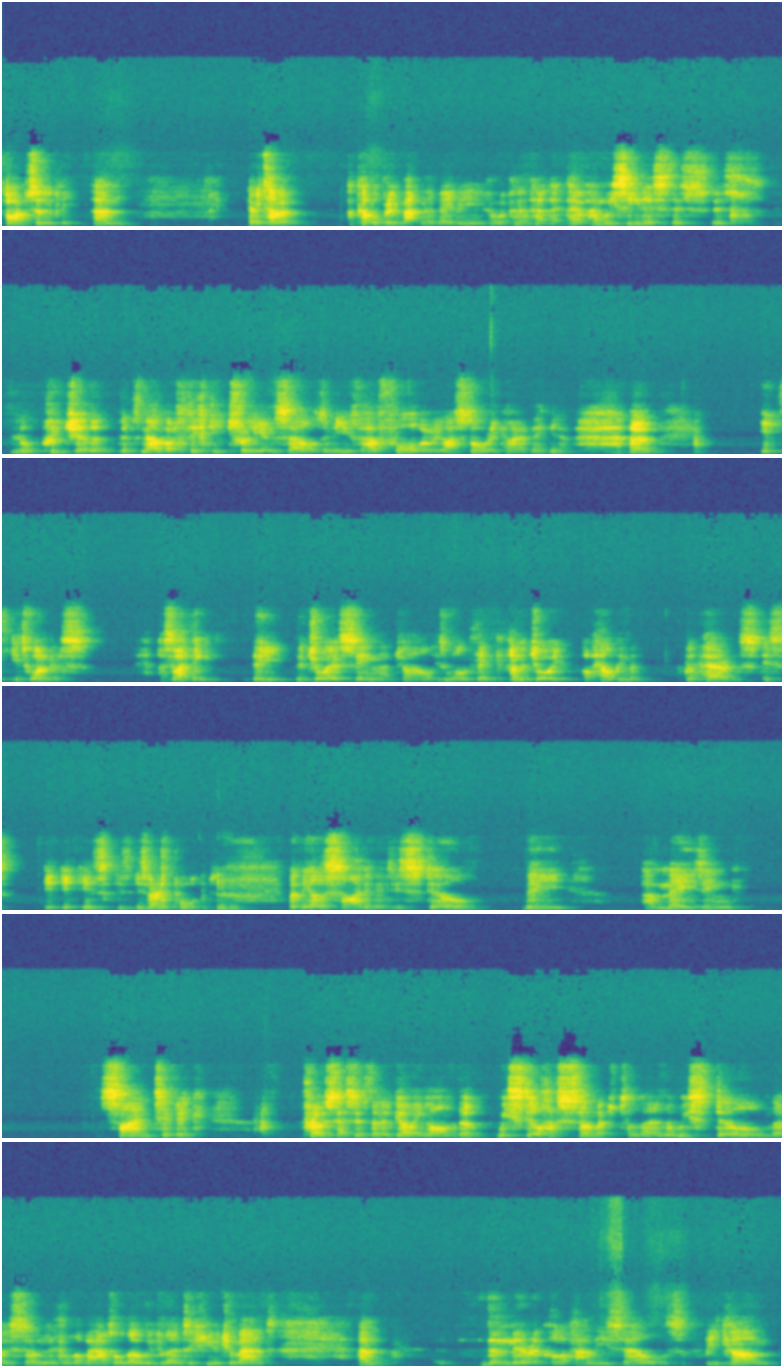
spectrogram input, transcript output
Oh, absolutely. Um, every time a, a, couple bring back their baby, and, we see this this this little creature that, that's now got 50 trillion cells, and it used to have four when we last saw it, kind of thing. You know, um, it, it's wondrous. So I think the the joy of seeing that child is one thing, and the joy of helping the, the parents is is, is, is very important. Mm-hmm. But the other side of it is still the amazing scientific processes that are going on that we still have so much to learn, that we still know so little about, although we've learned a huge amount. Um, the miracle of how these cells become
